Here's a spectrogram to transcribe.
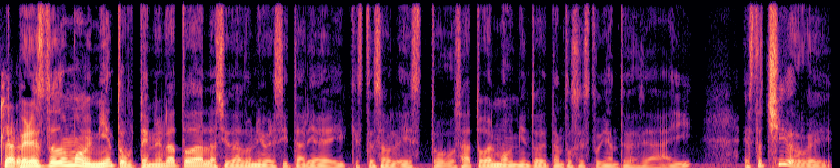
Claro. Pero es todo un movimiento, tener a toda la ciudad universitaria y que estés esto, o sea, todo el movimiento de tantos estudiantes hacia ahí. Está chido, güey.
